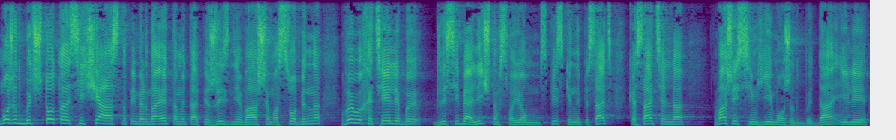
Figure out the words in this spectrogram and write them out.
может быть, что-то сейчас, например, на этом этапе жизни вашем особенно, вы бы хотели бы для себя лично в своем списке написать касательно вашей семьи, может быть, да, или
